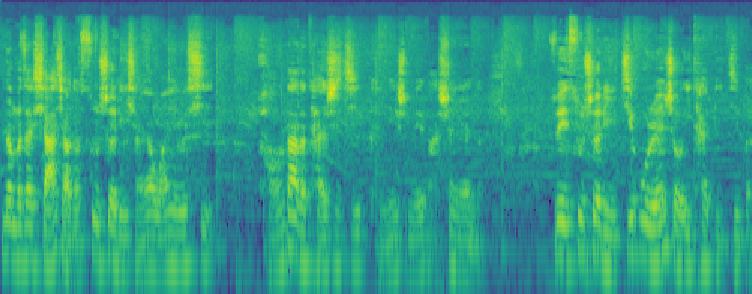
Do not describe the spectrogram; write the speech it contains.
那么在狭小的宿舍里想要玩游戏，庞大的台式机肯定是没法胜任的，所以宿舍里几乎人手一台笔记本。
